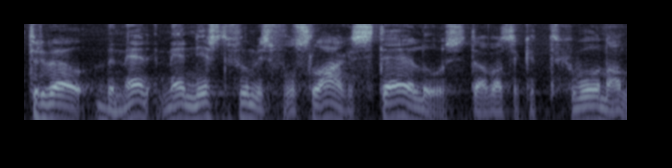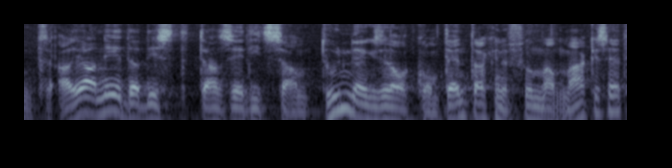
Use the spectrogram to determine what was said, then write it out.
Terwijl bij mijn, mijn eerste film is volslagen stijloos. Daar was ik het gewoon aan het... Ah ja, nee, dat is, dan zit iets aan het doen. En je al content dat je een film aan het maken bent.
